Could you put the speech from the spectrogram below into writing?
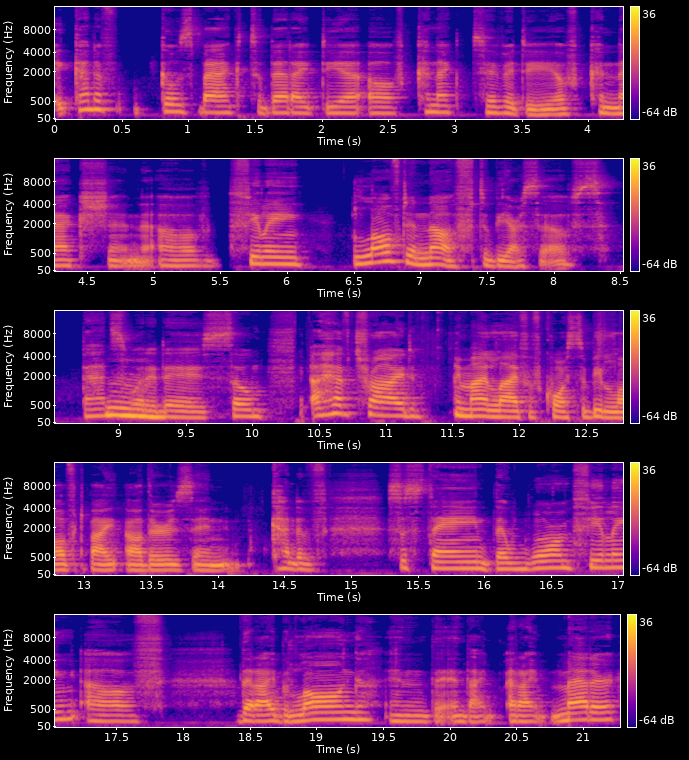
it kind of goes back to that idea of connectivity, of connection, of feeling loved enough to be ourselves. That's mm. what it is. So I have tried in my life, of course, to be loved by others and kind of sustain the warm feeling of that I belong and, and I, that I matter.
